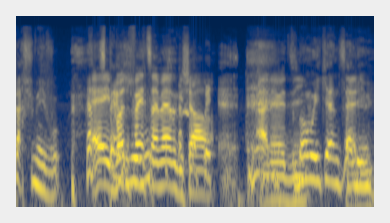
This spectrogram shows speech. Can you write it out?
Parfumez-vous. Hey, bonne fin de semaine, Richard. À lundi. Bon week-end, salut.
